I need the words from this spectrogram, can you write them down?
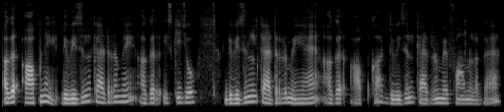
अगर आपने डिविजनल कैडर में, अगर इसकी जो डिविजनल कैडर में है, अगर आपका डिविजनल कैडर में फॉर्म लगा है,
